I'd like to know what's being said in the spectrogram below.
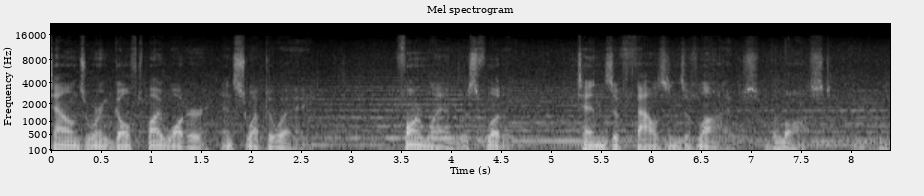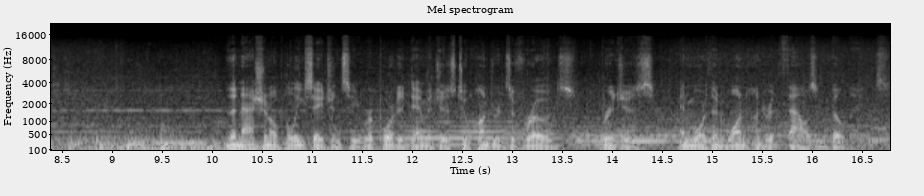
Towns were engulfed by water and swept away. Farmland was flooded. Tens of thousands of lives were lost. The National Police Agency reported damages to hundreds of roads, bridges, and more than 100,000 buildings.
